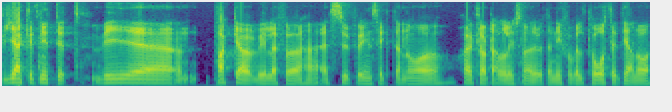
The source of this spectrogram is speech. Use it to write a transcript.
Jäkligt nyttigt. Vi eh, tackar Wille för den här superinsikten och självklart alla lyssnare där ute. Ni får väl ta åt lite grann och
